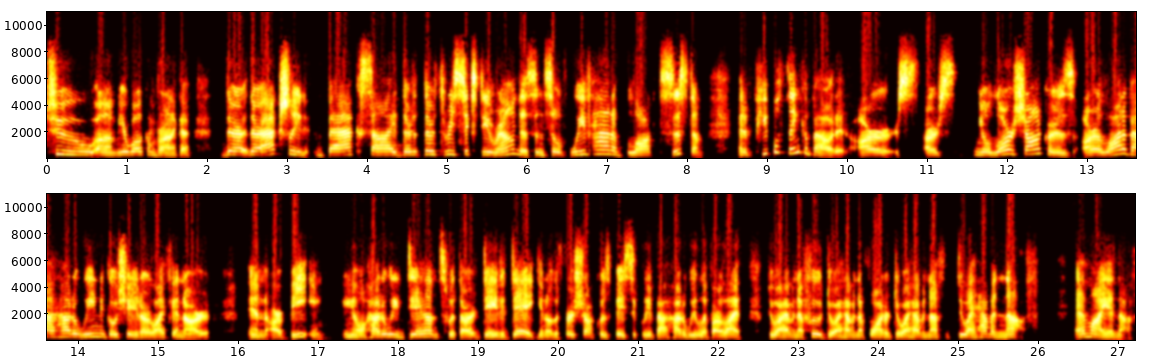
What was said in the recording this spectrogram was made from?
to um, you're welcome veronica. They're they're actually backside they're they're 360 around us. And so if we've had a blocked system and if people think about it our our you know lower chakras are a lot about how do we negotiate our life in our in our being. You know how do we dance with our day to day you know the first chakra basically about how do we live our life? Do i have enough food? Do i have enough water? Do i have enough do i have enough? Am i enough?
